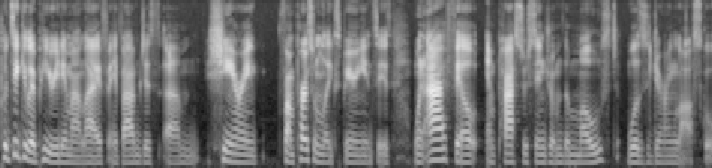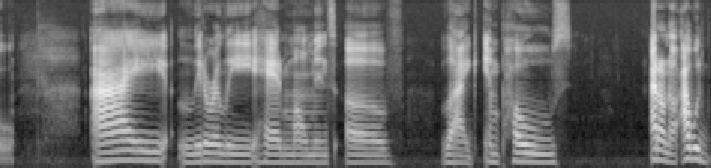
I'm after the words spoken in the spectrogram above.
particular period in my life, if I'm just um, sharing from personal experiences, when I felt imposter syndrome the most was during law school. I literally had moments of like impose I don't know, I would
